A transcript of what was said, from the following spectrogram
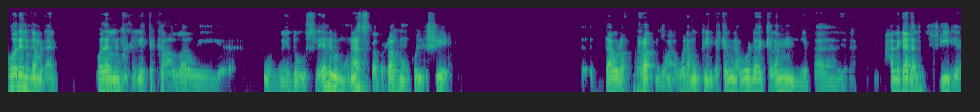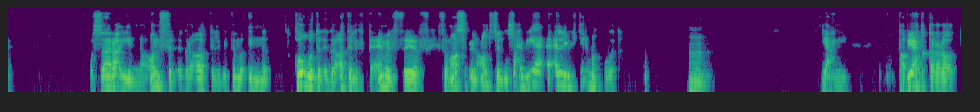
هو ده اللي مجمد قلبه هو ده اللي. مخليه يتكل على الله وي... ويدوس. لأن بالمناسبه بالرغم من كل شيء الدولة بالرغم ولا ممكن يبقى الكلام اللي هقوله ده كلام يبقى حل جدل شديد يعني. بس أنا رأيي إن عنف الإجراءات اللي بيتم إن قوة الإجراءات اللي بتتعمل في في مصر العنف المصاحب ليها أقل بكتير من قوتها. يعني طبيعة القرارات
